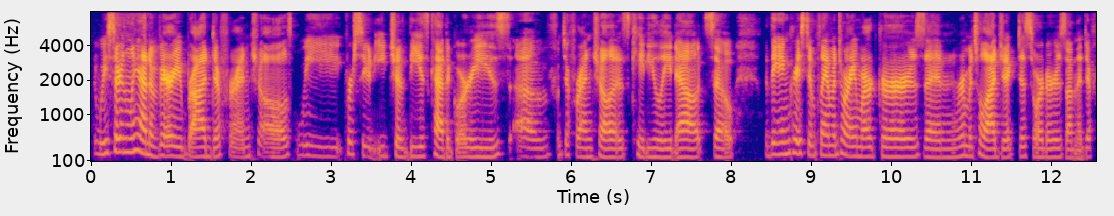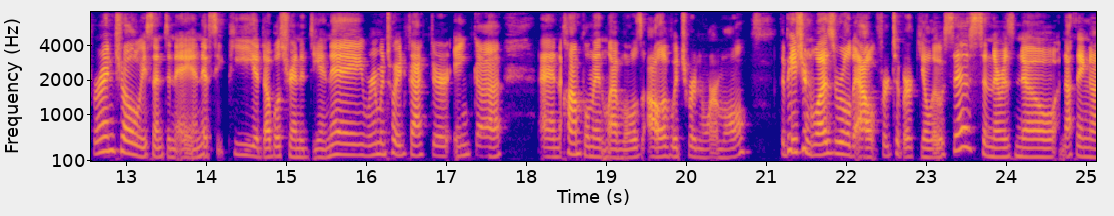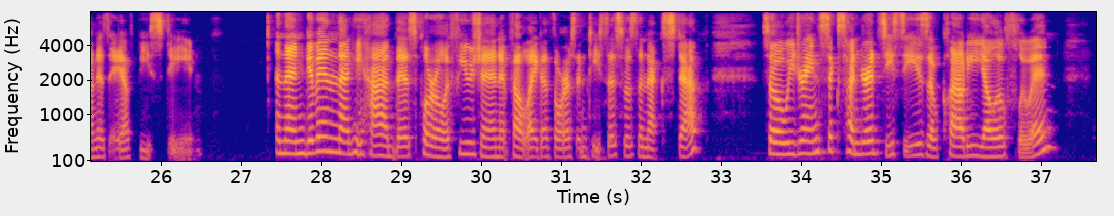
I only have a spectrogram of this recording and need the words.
we certainly had a very broad differential. We pursued each of these categories of differential as Katie laid out. So, with the increased inflammatory markers and rheumatologic disorders on the differential, we sent an ANCP, a double stranded DNA, rheumatoid factor, ANCA, and complement levels, all of which were normal. The patient was ruled out for tuberculosis, and there was no nothing on his AFB stain. And then, given that he had this pleural effusion, it felt like a thoracentesis was the next step. So we drained 600 cc's of cloudy yellow fluid.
